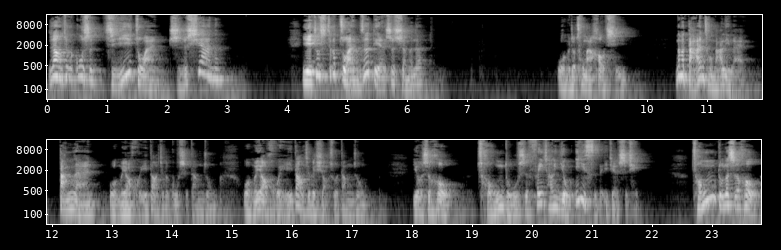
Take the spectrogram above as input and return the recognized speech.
让这个故事急转直下呢？也就是这个转折点是什么呢？我们就充满好奇。那么答案从哪里来？当然，我们要回到这个故事当中，我们要回到这个小说当中。有时候重读是非常有意思的一件事情。重读的时候，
